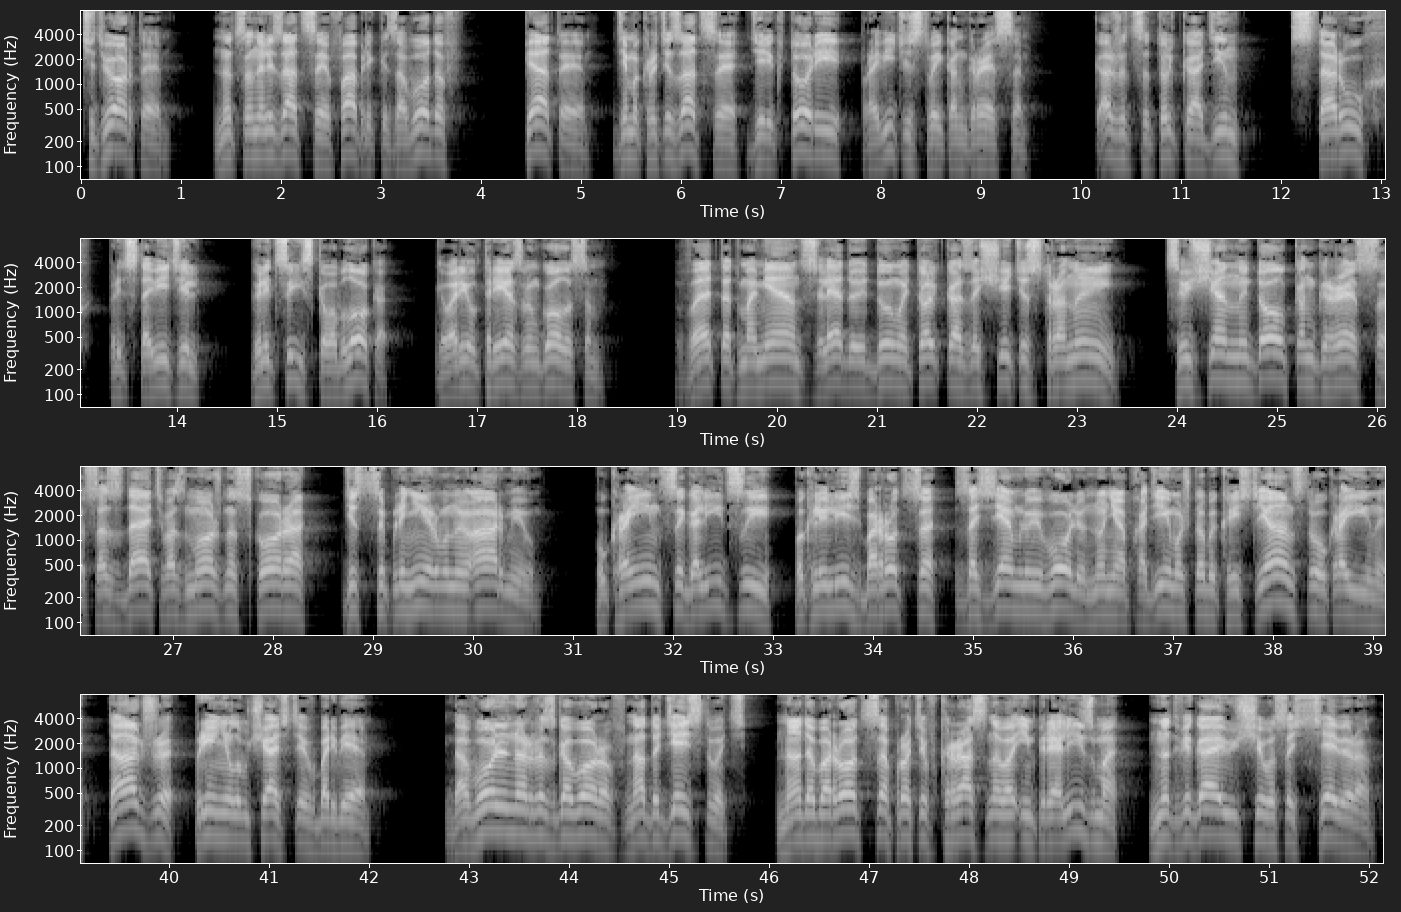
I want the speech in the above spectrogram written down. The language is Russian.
Четвертое. Национализация фабрик и заводов. Пятое. Демократизация директории, правительства и Конгресса. Кажется, только один старух, представитель Галицийского блока, говорил трезвым голосом, «В этот момент следует думать только о защите страны. Священный долг Конгресса — создать, возможно, скоро дисциплинированную армию. Украинцы Галиции поклялись бороться за землю и волю, но необходимо, чтобы крестьянство Украины также приняло участие в борьбе. Довольно разговоров, надо действовать, надо бороться против красного империализма, надвигающегося с севера.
